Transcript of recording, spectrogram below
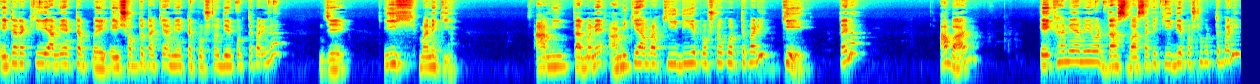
এটার কি আমি একটা, এই- শব্দটাকে আমি একটা প্রশ্ন দিয়ে করতে পারি না? যে ইহ মানে কি? আমি, তার মানে আমি কি আমরা কি দিয়ে প্রশ্ন করতে পারি? কে? তাই না? আবার, এখানে আমি আবার দাস বাসাকে কি দিয়ে প্রশ্ন করতে পারি?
